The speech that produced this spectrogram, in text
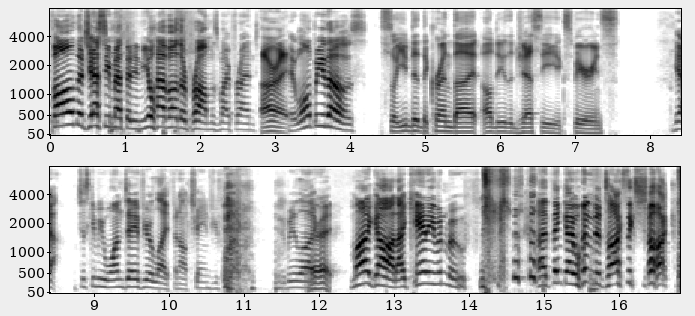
Follow the Jesse method and you'll have other problems, my friend. All right. It won't be those. So you did the Kren diet. I'll do the Jesse experience. Yeah. Just give me one day of your life and I'll change you forever. You'll be like, All right. my God, I can't even move. I think I went into toxic shock.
